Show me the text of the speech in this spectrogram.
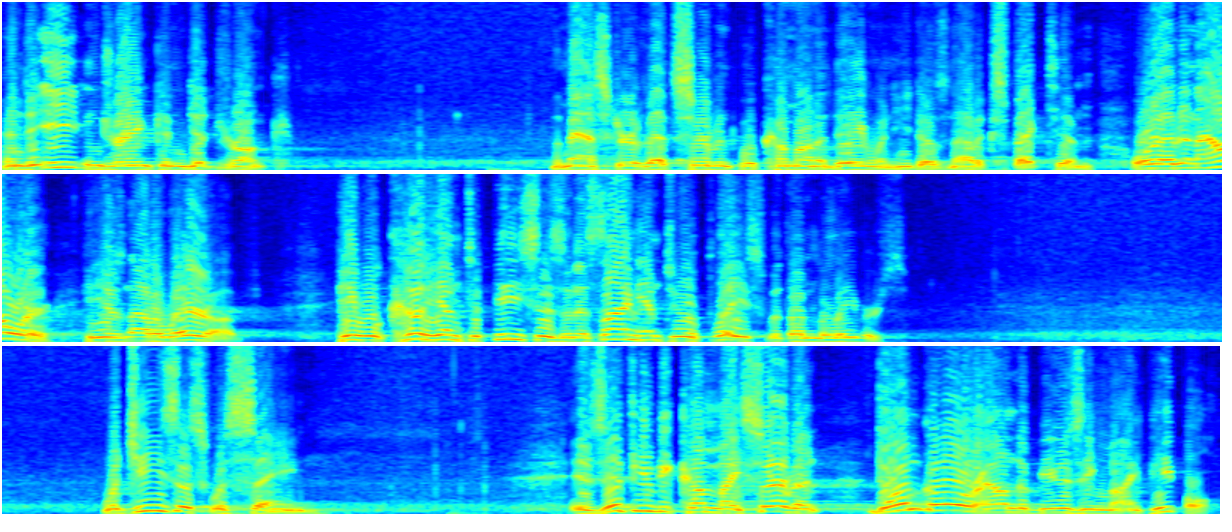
and to eat and drink and get drunk. The master of that servant will come on a day when he does not expect him, or at an hour he is not aware of. He will cut him to pieces and assign him to a place with unbelievers. What Jesus was saying is if you become my servant, don't go around abusing my people.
